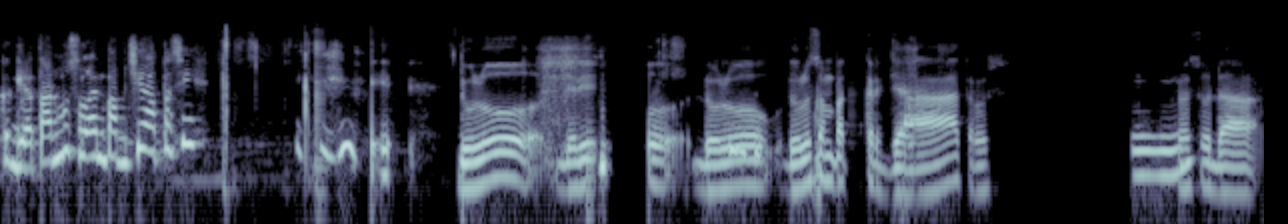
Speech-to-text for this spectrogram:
Kegiatanmu selain PUBG apa sih? Dulu jadi dulu dulu sempat kerja terus Hmm. terus udah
